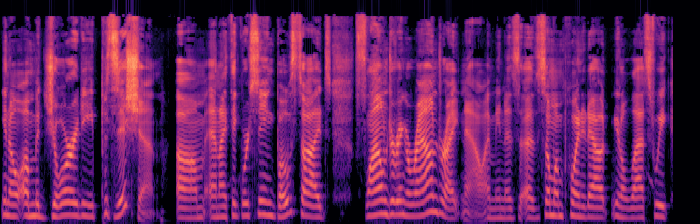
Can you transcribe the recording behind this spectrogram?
you know, a majority position. Um, and I think we're seeing both sides floundering around right now. I mean, as, as someone pointed out, you know, last week,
